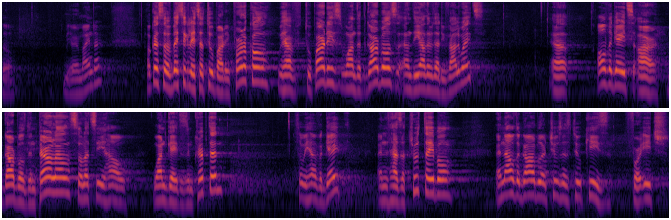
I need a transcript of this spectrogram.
so be a reminder. Okay, so basically it's a two-party protocol. We have two parties, one that garbles and the other that evaluates. Uh, all the gates are garbled in parallel, so let's see how one gate is encrypted. So we have a gate, and it has a truth table, and now the garbler chooses two keys for each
